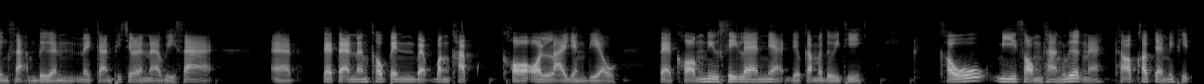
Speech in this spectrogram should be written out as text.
2-3 เดือนในการพิจารณาวีซ่าแต่แต่อันนั้นเขาเป็นแบบบังคับขอออนไลน์อย่างเดียว แต่ของนิวซีแลนด์เนี่ยเดี๋ยวกลับมาดูอีกทีเขามีสองทางเลือกนะ ถ้าเข้าใจไม่ผิด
